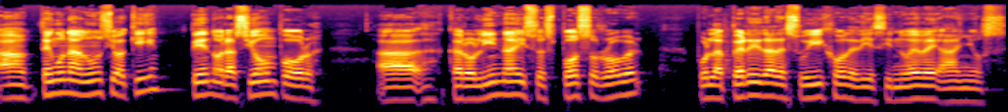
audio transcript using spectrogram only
Ah, tengo un anuncio aquí. Piden oración por ah, Carolina y su esposo Robert por la pérdida de su hijo de 19 años.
